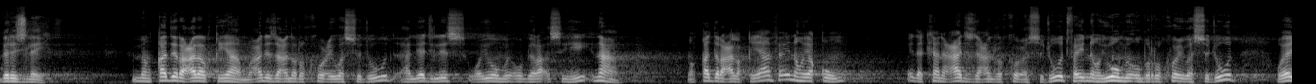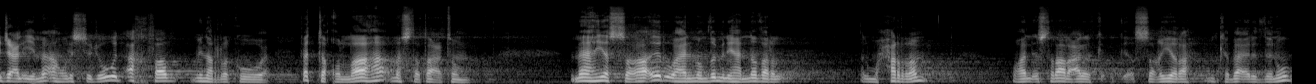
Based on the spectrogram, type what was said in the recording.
برجليه. من قدر على القيام وعجز عن الركوع والسجود هل يجلس ويومئ برأسه؟ نعم. من قدر على القيام فإنه يقوم إذا كان عاجزا عن الركوع والسجود فإنه يومئ بالركوع والسجود ويجعل إيماءه للسجود أخفض من الركوع. فاتقوا الله ما استطعتم. ما هي الصغائر؟ وهل من ضمنها النظر المحرم؟ وهل الإصرار على الصغيرة من كبائر الذنوب؟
